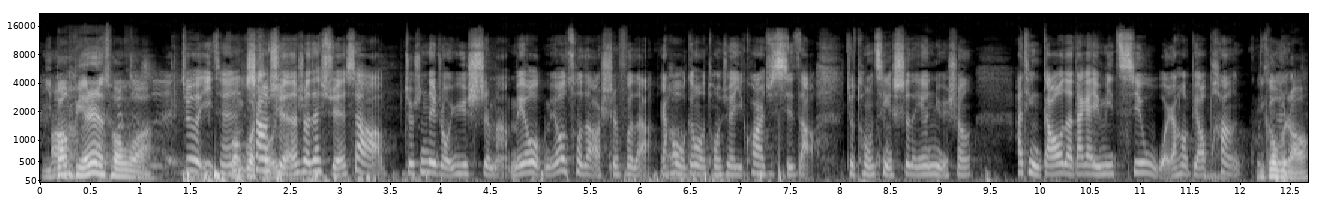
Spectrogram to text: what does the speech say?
你帮别人搓过？就以前上学的时候，在学校就是那种浴室嘛，没有没有搓澡师傅的。然后我跟我同学一块儿去洗澡，就同寝室的一个女生，还挺高的，大概一米七五，然后比较胖。你够不着。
